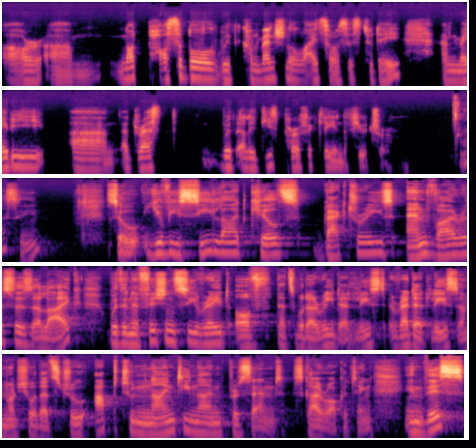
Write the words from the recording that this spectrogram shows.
are um, not possible with conventional light sources today and maybe um, addressed with LEDs perfectly in the future. I see. So UVC light kills bacteria and viruses alike with an efficiency rate of that's what I read at least read at least I'm not sure that's true up to 99% skyrocketing. In this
